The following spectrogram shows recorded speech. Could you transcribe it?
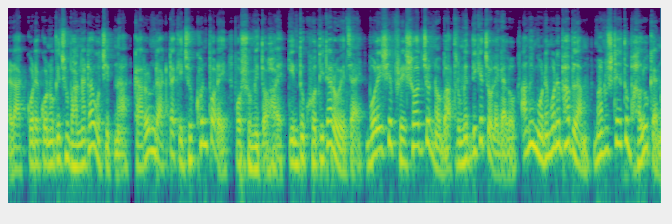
রাগ করে কোনো কিছু ভাঙাটা উচিত না, কারণ রাগটা কিছুক্ষণ পরে প্রশমিত হয়, কিন্তু ক্ষতিটা রয়ে যায়। বলে সে ফ্রেশ হওয়ার জন্য বাথরুমের দিকে চলে গেল। আমি মনে মনে ভাবলাম, মানুষটা এত ভালো কেন?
